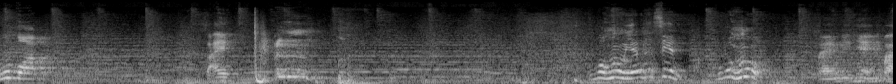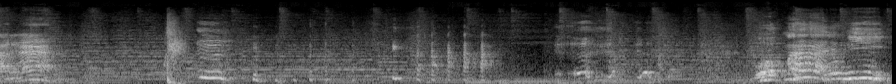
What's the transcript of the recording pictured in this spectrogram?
ูบอกใส่ กูบ่ฮู้อิหยังทั้งสิ้นกูบ่ฮู้ใส่มันแห้งที่ปากเลยนะบอกมาเดี๋ยวนี้เป็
